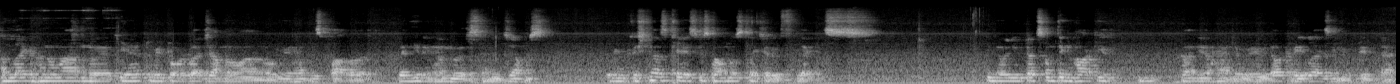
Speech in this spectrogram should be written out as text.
Unlike Hanuman, where he had to be told by Jambavan, oh, you have this power, then he remembers and he jumps. In Krishna's case, it's almost like a reflex. You know, you touch something hot, you turn your hand away without realizing you did that.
